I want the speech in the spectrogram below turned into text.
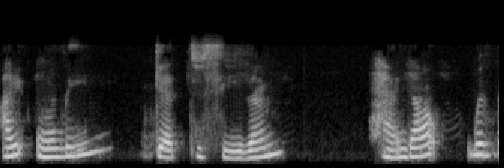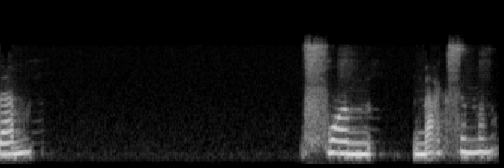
I only get to see them, hang out with them for maximum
